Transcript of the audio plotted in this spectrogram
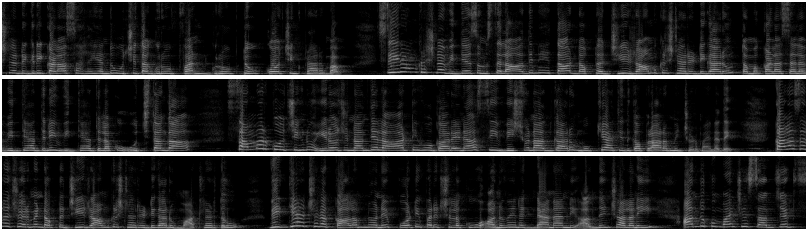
శ్రీరామకృష్ణ డిగ్రీ కళాశాల యందు ఉచిత group one group two coaching ప్రారంభం. శ్రీరామకృష్ణ విద్యా సంస్థల అధినేత డాక్టర్ జి రామకృష్ణారెడ్డి గారు తమ కళాశాల విద్యార్థిని విద్యార్థులకు ఉచితంగా సమ్మర్ కోచింగ్ను ఈ రోజు నంద్యాల ఆర్టీఓ గారైన సి విశ్వనాథ్ గారు ముఖ్య అతిథిగా ప్రారంభించడమైనది. కళాశాల చైర్మన్ డాక్టర్ జి రామకృష్ణారెడ్డి గారు మాట్లాడుతూ విద్యార్జన కాలంలోనే పోటీ పరీక్షలకు అనువైన జ్ఞానాన్ని అందించాలని అందుకు మంచి సబ్జెక్ట్స్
